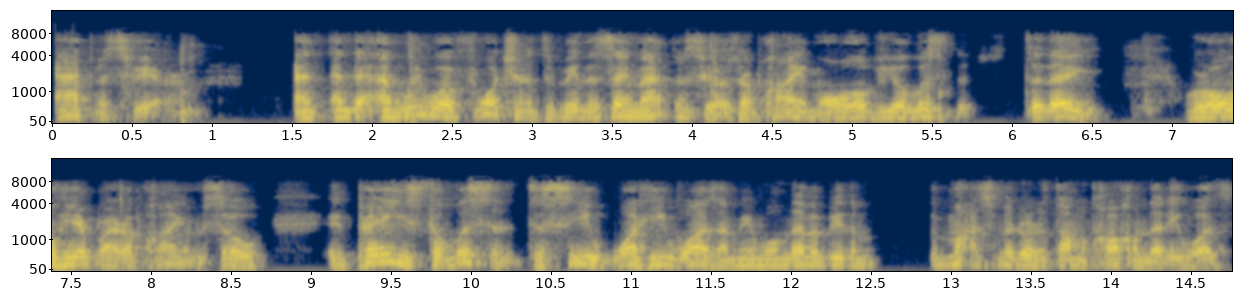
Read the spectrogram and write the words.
atmosphere. And and and we were fortunate to be in the same atmosphere as Rab Chaim. All of your listeners today, we're all here by Rab Chaim. So it pays to listen to see what he was. I mean, we'll never be the the Masmid or the Talmud Chacham that he was,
